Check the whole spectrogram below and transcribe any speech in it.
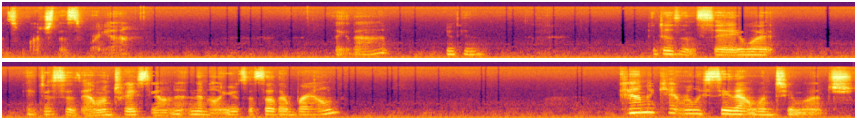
let's watch this for you. Like that. You can it doesn't say what it just says Ellen Tracy on it and then I'll use this other brown kind of can't really see that one too much.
